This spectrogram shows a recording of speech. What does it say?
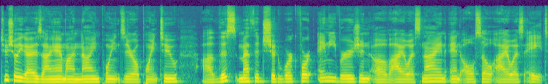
to show you guys I am on 9.0.2. Uh, this method should work for any version of iOS 9 and also iOS 8.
